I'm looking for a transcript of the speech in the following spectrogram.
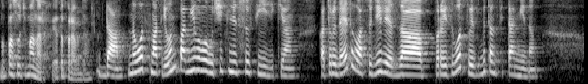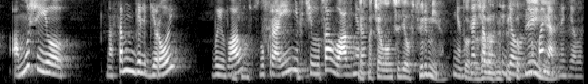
Ну, по сути, монарх, это правда. Да, ну вот смотри, он помиловал учительницу физики, которую до этого осудили за производство и избыт амфетамина. А муж ее на самом деле герой, воевал Ну, в Украине, в ЧВК Вагнера. И сначала он сидел в тюрьме, Не, ну тоже за сначала он разные сидел, ну понятное дело.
